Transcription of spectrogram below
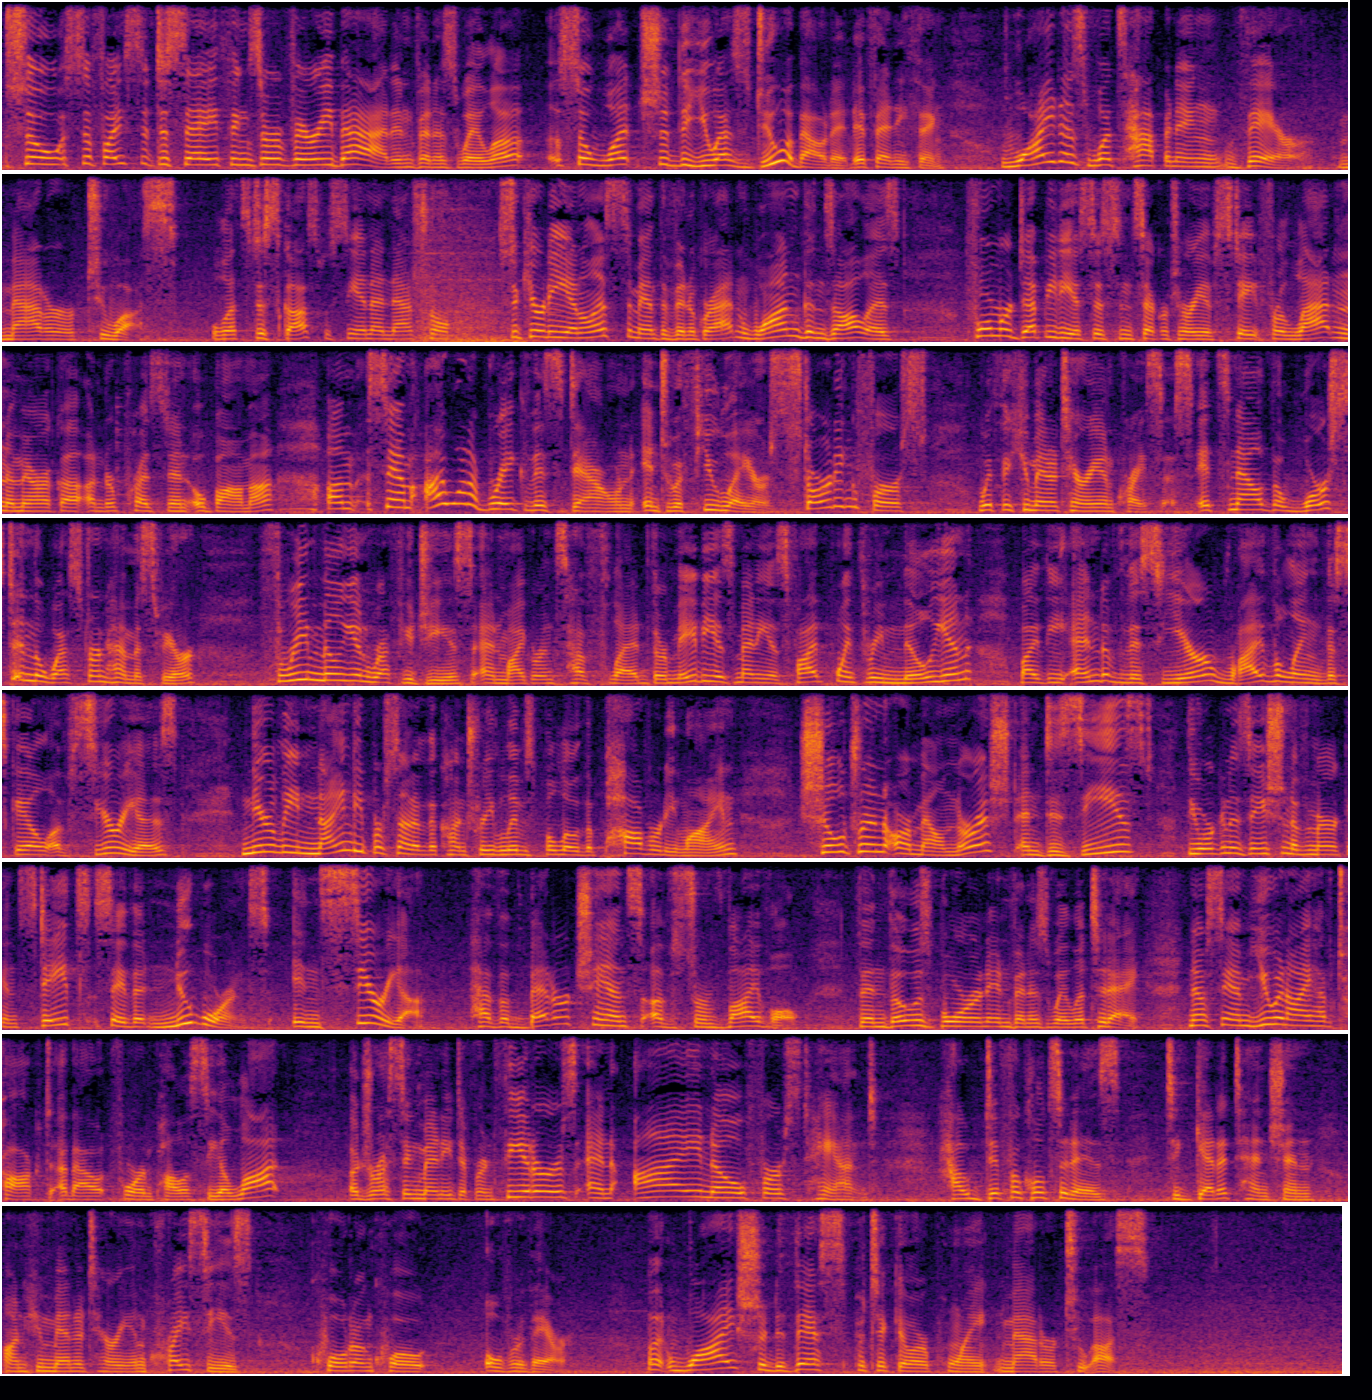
So, suffice it to say, things are very bad in Venezuela. So, what should the U.S. do about it, if anything? Why does what's happening there matter to us? Well, let's discuss with CNN national security analyst Samantha Vinograd and Juan Gonzalez former Deputy Assistant Secretary of State for Latin America under President Obama. Um, Sam, I want to break this down into a few layers, starting first with the humanitarian crisis. It's now the worst in the Western Hemisphere. Three million refugees and migrants have fled. There may be as many as 5.3 million by the end of this year, rivaling the scale of Syria's. Nearly 90% of the country lives below the poverty line. Children are malnourished and diseased. The Organization of American States say that newborns in Syria have a better chance of survival than those born in Venezuela today. Now, Sam, you and I have talked about foreign policy a lot, addressing many different theaters, and I know firsthand how difficult it is to get attention on humanitarian crises, quote unquote, over there. But why should this particular point matter to us?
